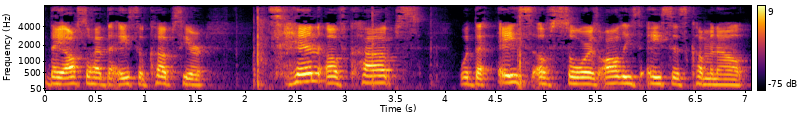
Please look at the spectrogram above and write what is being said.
They also had the Ace of Cups here. Ten of Cups with the Ace of Swords. All these aces coming out.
